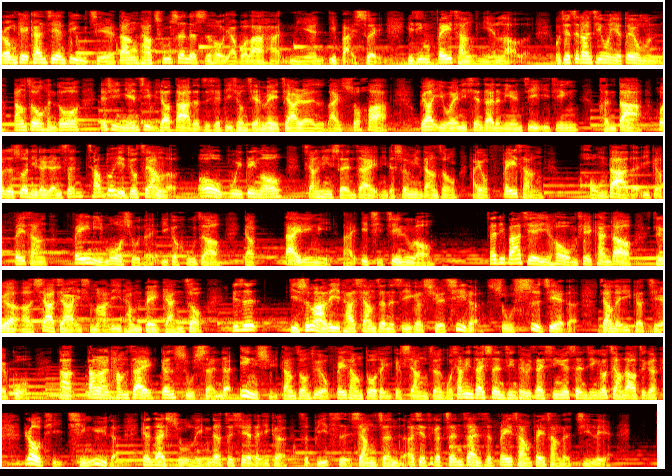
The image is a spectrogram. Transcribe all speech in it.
而我们可以看见第五节，当他出生的时候，亚伯拉罕年一百岁，已经非常年老了。我觉得这段经文也对我们当中很多，也许年纪比较大的这些弟兄姐妹、家人来说话，不要以为你现在的年纪已经很大，或者说你的人生差不多也就这样了哦，不一定哦。相信神在你的生命当中还有非常宏大的一个非常非你莫属的一个呼召，要带领你来一起进入哦。在第八节以后，我们可以看到这个呃夏甲以实玛利他们被赶走。其实以实玛利它象征的是一个血气的属世界的这样的一个结果。那当然他们在跟属神的应许当中就有非常多的一个相争。我相信在圣经，特别在新约圣经有讲到这个肉体情欲的跟在属灵的这些的一个是彼此相争的，而且这个征战是非常非常的激烈。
